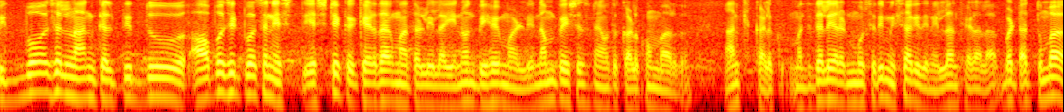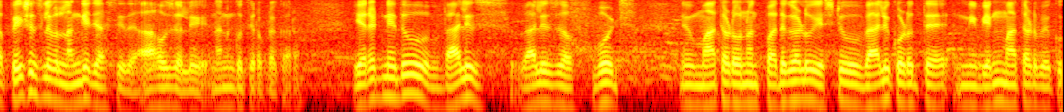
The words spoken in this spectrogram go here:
ಬಿಗ್ ಬಾಸಲ್ಲಿ ನಾನು ಕಲ್ತಿದ್ದು ಆಪೋಸಿಟ್ ಪರ್ಸನ್ ಎಷ್ಟು ಎಷ್ಟೇ ಕೆಡ್ದಾಗ ಮಾತಾಡಲಿಲ್ಲ ಏನೊಂದು ಬಿಹೇವ್ ಮಾಡಲಿ. ನಮ್ಮ ಪೇಷನ್ಸ್ನ ಯಾವುದು ಕಳ್ಕೊಬಾರ್ದು. ನಾನು ಕಳ್ಕೊ ಮಧ್ಯದಲ್ಲಿ ಎರಡು ಮೂರು ಸರಿ ಮಿಸ್ ಆಗಿದ್ದೀನಿ ಇಲ್ಲ ಅಂತ ಹೇಳಲ್ಲ. ಬಟ್ ಅದು ತುಂಬ ಪೇಷನ್ಸ್ ಲೆವೆಲ್ ನನಗೆ ಜಾಸ್ತಿ ಇದೆ ಆ ಹೌಸಲ್ಲಿ ನನಗೆ ಗೊತ್ತಿರೋ ಪ್ರಕಾರ. ಎರಡನೇದು ವ್ಯಾಲ್ಯೂಸ್ ವ್ಯಾಲ್ಯೂಸ್ ಆಫ್ ವರ್ಡ್ಸ್ ನೀವು ಮಾತಾಡೋ ಒಂದೊಂದು ಪದಗಳು ಎಷ್ಟು ವ್ಯಾಲ್ಯೂ ಕೊಡುತ್ತೆ ನೀವು ಹೆಂಗೆ ಮಾತಾಡಬೇಕು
